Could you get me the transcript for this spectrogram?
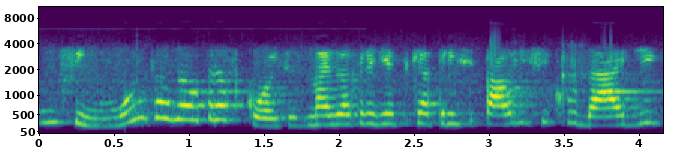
enfim, muitas outras coisas, mas eu acredito que a principal dificuldade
